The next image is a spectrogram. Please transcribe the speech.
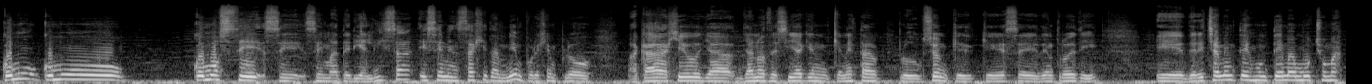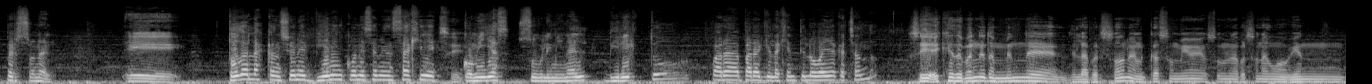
¿cómo, cómo, cómo se, se, se materializa ese mensaje también? Por ejemplo, acá Geo ya, ya nos decía que en, que en esta producción que, que es eh, dentro de ti, eh, derechamente es un tema mucho más personal. Eh, Todas las canciones vienen con ese mensaje, Sí. comillas, subliminal directo para, para que la gente lo vaya cachando. Sí, es que depende también de, de la persona. En el caso mío, yo soy una persona como bien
